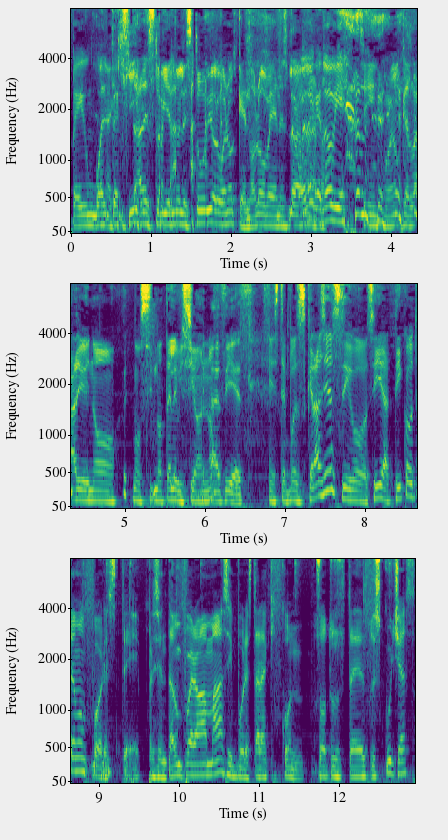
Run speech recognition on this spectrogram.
pegué un golpe aquí. Está destruyendo el estudio, lo bueno que no lo ven. Es Lo bueno que no vieron. Sí, lo bueno que es radio y no, no, no televisión, ¿no? Así es. Este, pues gracias, digo, sí, a ti, Cuauhtémoc, por este, presentar un programa más y por estar aquí con nosotros, ustedes, escuchas.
